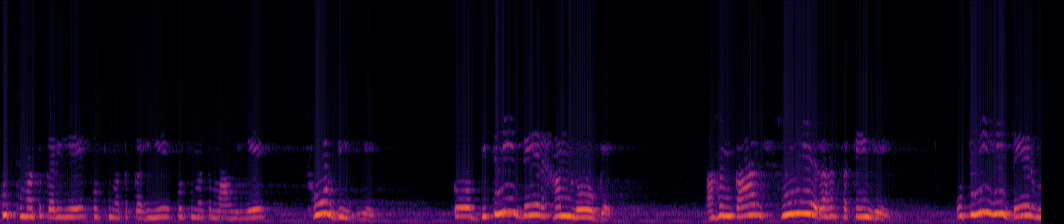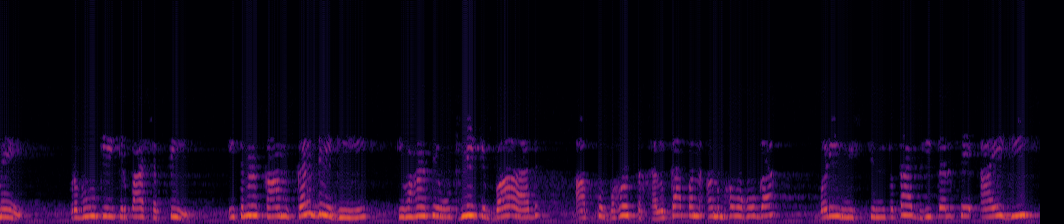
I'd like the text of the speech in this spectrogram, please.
कुछ मत करिए, कुछ मत कहिए, कुछ मत मांगिए, छोड़ दीजिए। तो जितनी देर हम लोग अहंकार शून्य रह सकेंगे, उतनी ही देर में प्रभु की कृपा शक्ति इतना काम कर देगी कि वहाँ से उठने के बाद आपको बहुत हल्कापन अनुभव होगा, बड़ी निश्चिंतता भीतर से आएगी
